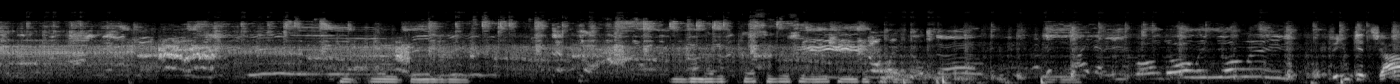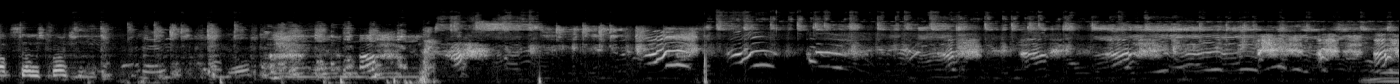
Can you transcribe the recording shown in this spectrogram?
Não vai ficar se você Do you get job satisfaction?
